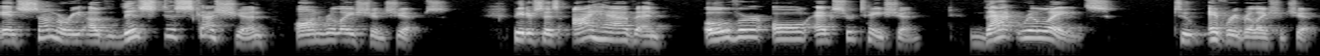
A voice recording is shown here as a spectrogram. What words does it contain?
in summary of this discussion on relationships, Peter says, I have an overall exhortation that relates to every relationship.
